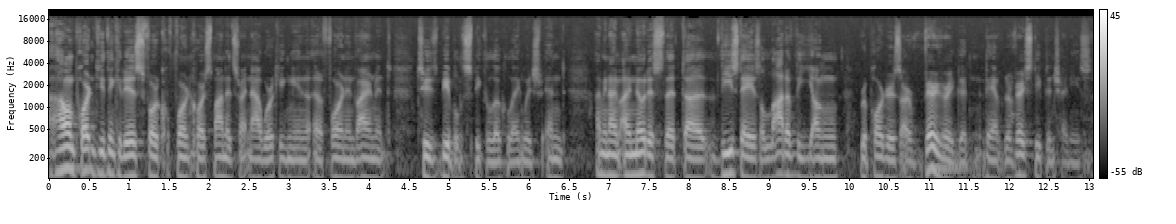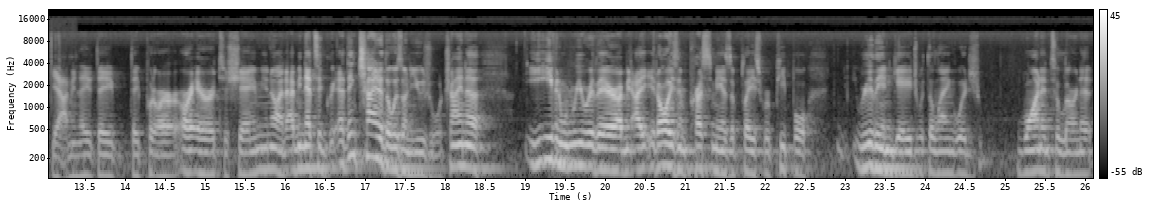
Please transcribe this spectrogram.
How important do you think it is for foreign correspondents right now working in a foreign environment to be able to speak the local language? And I mean, I, I noticed that uh, these days a lot of the young reporters are very, very good. They have, they're very steeped in Chinese. Yeah, I mean, they, they, they put our, our era to shame, you know. And I mean, that's a. gr- I think China though was unusual. China, even when we were there, I mean, I, it always impressed me as a place where people really engaged with the language, wanted to learn it.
